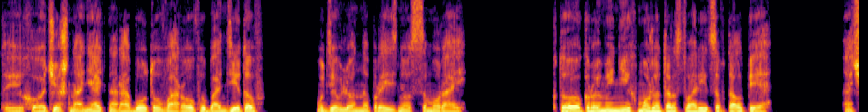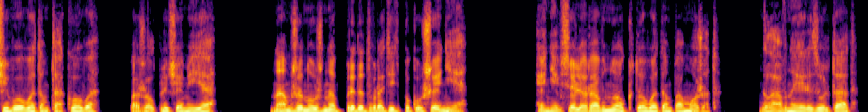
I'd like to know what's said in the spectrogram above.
Ты хочешь нанять на работу воров и бандитов? удивленно произнес самурай. Кто, кроме них, может раствориться в толпе? А чего в этом такого? пожал плечами я. Нам же нужно предотвратить покушение. И не все ли равно, кто в этом поможет? Главный результат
